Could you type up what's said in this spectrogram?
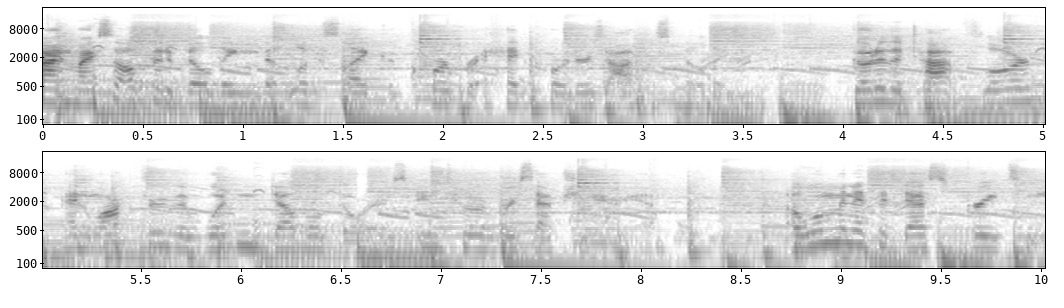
Find myself at a building that looks like a corporate headquarters office building. Go to the top floor and walk through the wooden double doors into a reception area. A woman at the desk greets me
